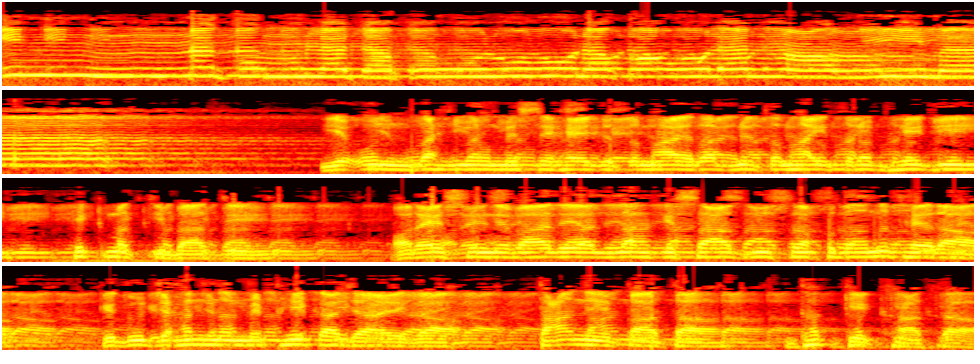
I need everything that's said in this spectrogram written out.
إنكم لتقولون قولا عظيما. یہ ان وحیوں میں سے ہے جو تمہارے رب نے تمہاری طرف بھیجی حکمت کی باتیں۔ اور ایسے سننے والے اللہ کے ساتھ دوسرا خدا نہ ٹھہرا کہ تو جہنم میں پھینکا جائے گا، تانے پاتا، دھکے کھاتا۔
